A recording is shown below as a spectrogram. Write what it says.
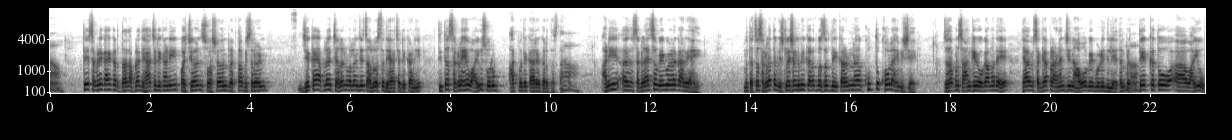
हां. ते सगळे काय करतात? आपल्या देहाच्या ठिकाणी पचन श्वसन रक्ताभिसरण जे काय आपलं चलनवलन जे चालू असतं देहाच्या ठिकाणी तिथं सगळे हे वायू स्वरूप आतमध्ये कार्य करत असतात. आणि सगळ्याचं वेगवेगळं कार्य आहे. मग त्याचं सगळं आता विश्लेषण मी करत बसत नाही कारण खूप तो खोल आहे विषय. जसं आपण सांख्य योगामध्ये ह्या सगळ्या प्राण्यांची नावं वेगवेगळी दिली आहेत आणि प्रत्येक तो वायू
